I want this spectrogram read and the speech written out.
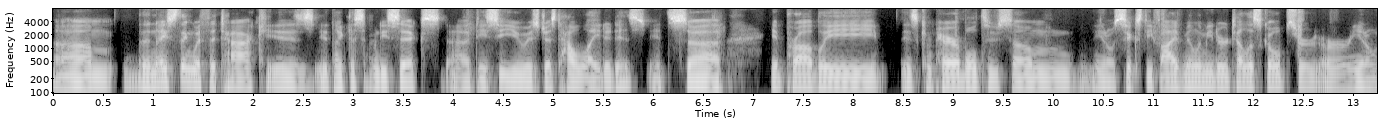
Um, the nice thing with the Tak is it, like the 76 uh, DCU is just how light it is. It's uh, it probably is comparable to some you know 65 millimeter telescopes or, or you know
